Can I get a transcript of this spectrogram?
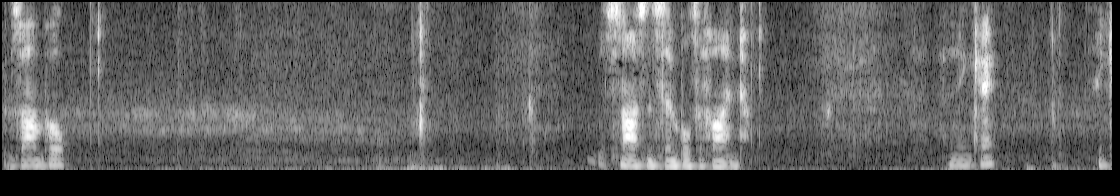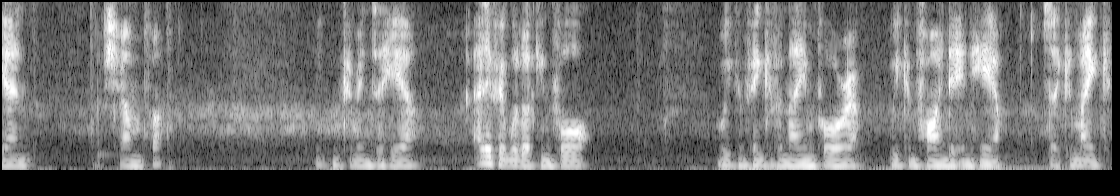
for example. It's nice and simple to find. Okay. Again, chamfer. We can come into here. Anything we're looking for, we can think of a name for it. We can find it in here. So it can make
